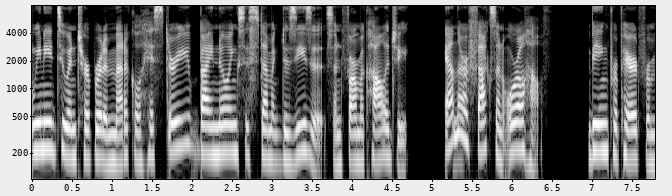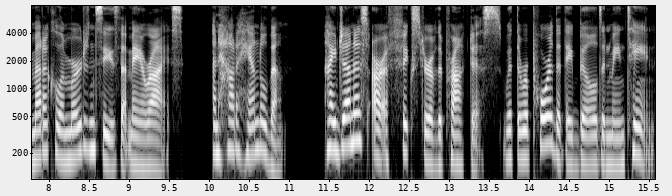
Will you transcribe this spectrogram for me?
We need to interpret a medical history by knowing systemic diseases and pharmacology and their effects on oral health, being prepared for medical emergencies that may arise, and how to handle them. Hygienists are a fixture of the practice with the rapport that they build and maintain.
